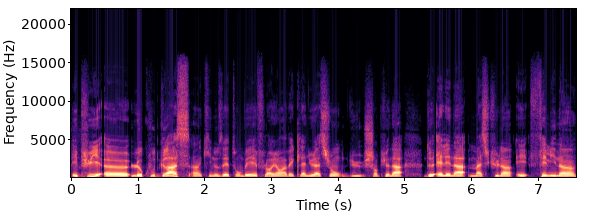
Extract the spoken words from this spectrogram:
Et puis euh, le coup de grâce hein, qui nous est tombé, Florian, avec l'annulation du championnat de LNA masculin et féminin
